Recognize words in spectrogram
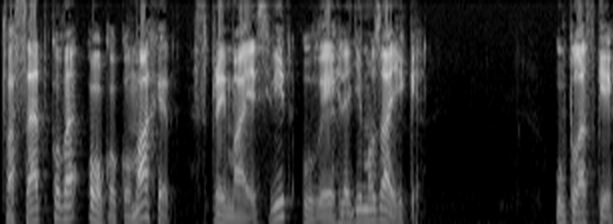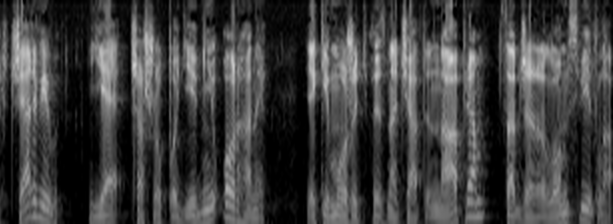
Фасеткове око комахи сприймає світ у вигляді мозаїки. У пласких червів є чашоподібні органи, які можуть визначати напрям за джерелом світла.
